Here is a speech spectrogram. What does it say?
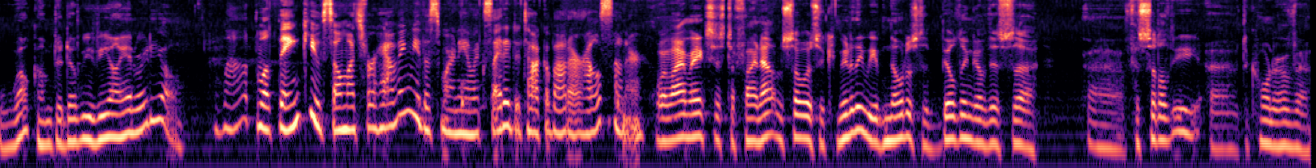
welcome to WVIN Radio. Well, well, thank you so much for having me this morning. I'm excited to talk about our health center. Well, I'm anxious to find out, and so is the community. We've noticed the building of this uh, uh, facility uh, at the corner of uh,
